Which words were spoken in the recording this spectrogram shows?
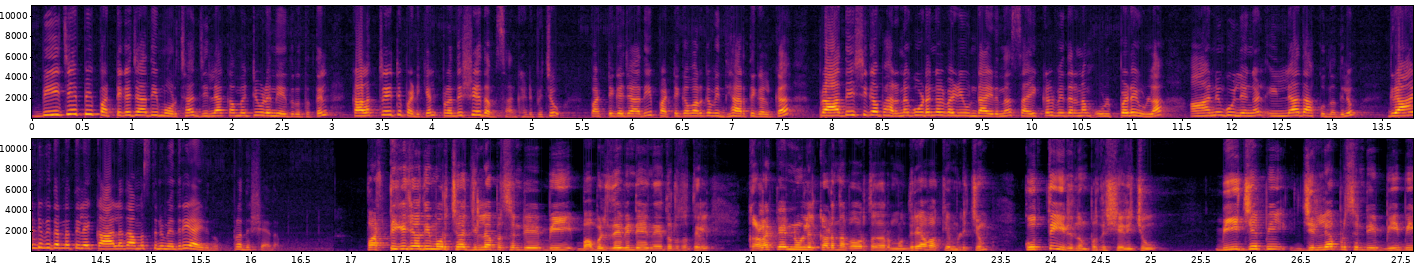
ബി ജെ പി പട്ടികജാതി മോർച്ച ജില്ലാ കമ്മിറ്റിയുടെ നേതൃത്വത്തിൽ കളക്ട്രേറ്റ് പടിക്കൽ പ്രതിഷേധം സംഘടിപ്പിച്ചു. പട്ടികജാതി പട്ടികവർഗ വിദ്യാർത്ഥികൾക്ക് പ്രാദേശിക ഭരണകൂടങ്ങൾ വഴി ഉണ്ടായിരുന്ന സൈക്കിൾ വിതരണം ഉൾപ്പെടെയുള്ള ആനുകൂല്യങ്ങൾ ഇല്ലാതാക്കുന്നതിലും ഗ്രാന്റ് വിതരണത്തിലെ കാലതാമസത്തിനുമെതിരെയായിരുന്നു പ്രതിഷേധം. പട്ടികജാതി മോർച്ച ജില്ലാ പ്രസിഡന്റ് ബി ബബുൽദേവിന്റെ നേതൃത്വത്തിൽ കളക്ടറേറ്റിനുള്ളിൽ കടന്ന പ്രവർത്തകർ മുദ്രാവാക്യം വിളിച്ചും കുത്തിയിരുന്നും പ്രതിഷേധിച്ചു. ബി ജെ പി ജില്ലാ പ്രസിഡന്റ് ബി ബി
